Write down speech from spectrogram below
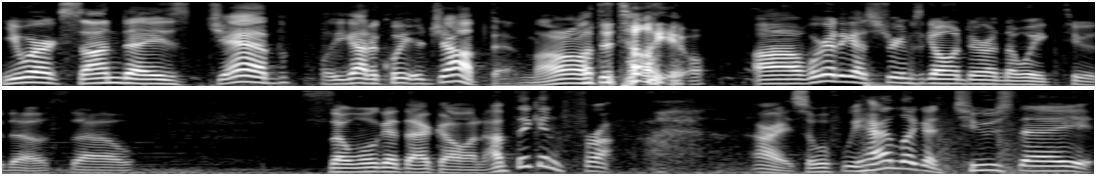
You work Sundays, Jeb. Well, you got to quit your job then. I don't know what to tell you. Uh, we're gonna get streams going during the week too, though. So, so we'll get that going. I'm thinking fr. All right. So if we had like a Tuesday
